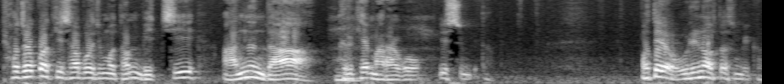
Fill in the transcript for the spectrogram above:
표적과 기사 보지 못하면 믿지 않는다. 그렇게 말하고 있습니다. 어때요? 우리는 어떻습니까?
